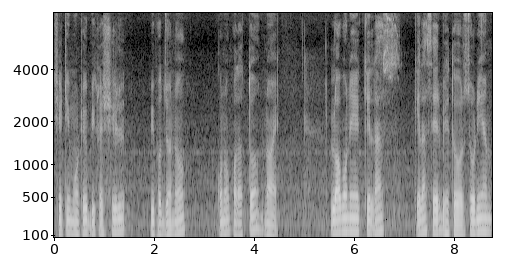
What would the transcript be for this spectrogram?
সেটি মোটেও বিক্রিয়াশীল বিপজ্জনক কোনো পদার্থ নয়। লবণের কেলাস কেলাসের ভেতর সোডিয়াম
